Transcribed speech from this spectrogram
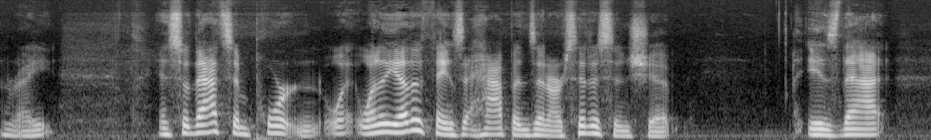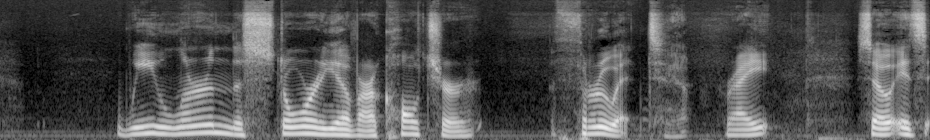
right? And so that's important. One of the other things that happens in our citizenship is that we learn the story of our culture through it, Yep. right? So it's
